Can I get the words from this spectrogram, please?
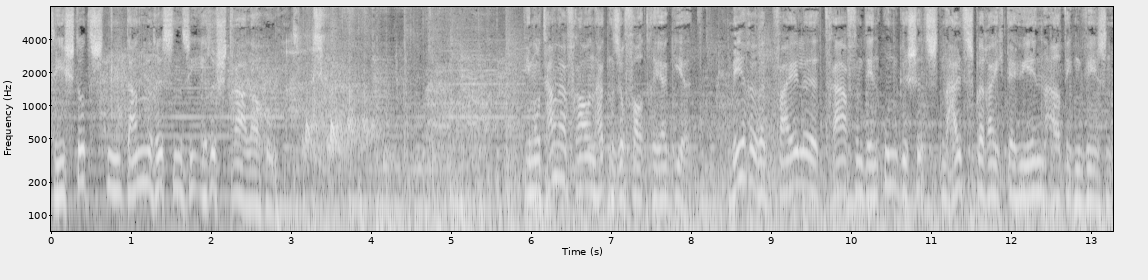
Sie stutzten, dann rissen sie ihre Strahler hoch. Die Mutana-Frauen hatten sofort reagiert. Mehrere Pfeile trafen den ungeschützten Halsbereich der hyänenartigen Wesen.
